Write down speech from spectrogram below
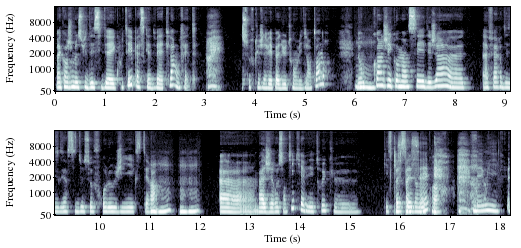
Bah, Quand je me suis décidée à écouter, parce qu'elle devait être là, en fait. Ouais. Sauf que j'avais pas du tout envie de l'entendre. Donc, hmm. quand j'ai commencé déjà euh, à faire des exercices de sophrologie, etc., mhm, mhm. euh, bah, j'ai ressenti qu'il y avait des trucs euh, qui se passaient dans mon corps. Mais oui.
